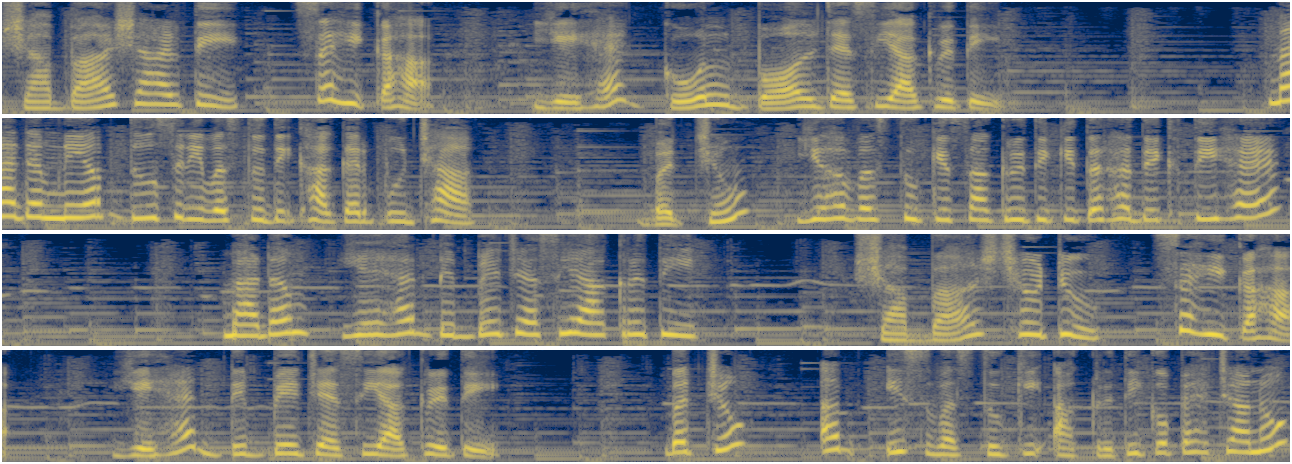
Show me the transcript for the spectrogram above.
शाबाश आरती। सही कहा। ये है गोल बॉल जैसी आकृति। मैडम ने अब दूसरी वस्तु दिखाकर पूछा बच्चों यह वस्तु किस आकृति की तरह दिखती है? मैडम ये है डिब्बे जैसी आकृति। शाबाश छोटू सही कहा। ये है डिब्बे जैसी आकृति। बच्चों अब इस वस्तु की आकृति को पहचानो।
